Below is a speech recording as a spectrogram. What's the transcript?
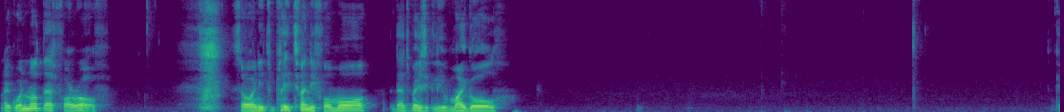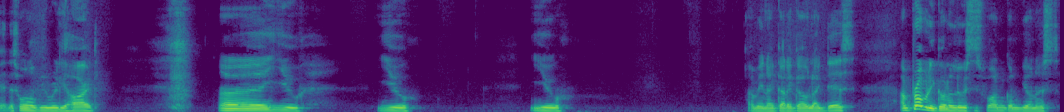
Like, we're not that far off. So I need to play 24 more. That's basically my goal. Okay, this one will be really hard. Uh, you. You you. I mean, I gotta go like this. I'm probably gonna lose this one, gonna be honest.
